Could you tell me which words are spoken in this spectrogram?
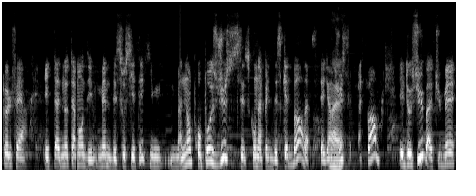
peut le faire. Et tu as notamment des, même des sociétés qui maintenant proposent juste c'est ce qu'on appelle des skateboards, c'est-à-dire juste une plateforme. Et dessus, bah, tu mets,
